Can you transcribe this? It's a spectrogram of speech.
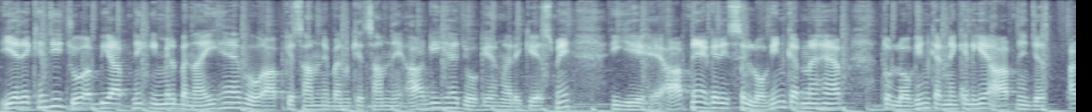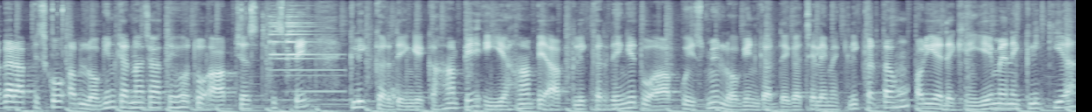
یہ دیکھیں جی جو ابھی آپ نے ای میل بنائی ہے وہ آپ کے سامنے بن کے سامنے آ گئی ہے، جو کہ ہمارے کیس میں یہ ہے۔ آپ نے اگر اس سے لاگ ان کرنا ہے اب، تو لاگ ان کرنے کے لیے آپ نے جسٹ اگر آپ اس کو اب لاگ ان کرنا چاہتے ہو تو آپ جسٹ اس پہ کلک کر دیں گے۔ کہاں پہ؟ یہاں پہ آپ کلک کر دیں گے تو آپ کو اس میں لاگ ان کر دے گا۔ چلے، میں کلک کرتا ہوں۔ اور یہ دیکھیں، یہ میں نے کلک کیا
